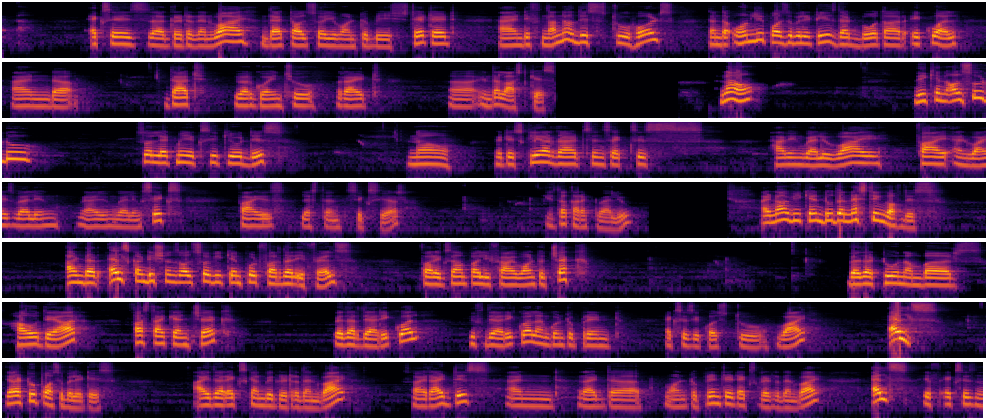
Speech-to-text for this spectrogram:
x is uh, greater than y that also you want to be stated. And if none of these two holds then the only possibility is that both are equal and uh, that you are going to write uh, in the last case. Now we can also do, so let me execute this. Now it is clear that since x is having value y, phi and y is valuing, valuing value 6, phi is less than 6 here is the correct value. And now we can do the nesting of this. Under else conditions also we can put further if else. For example, if I want to check whether two numbers how they are, first I can check whether they are equal. If they are equal I am going to print x is equals to y. Else there are two possibilities either x can be greater than y so, I write this and write the want to print it x greater than y else if x is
